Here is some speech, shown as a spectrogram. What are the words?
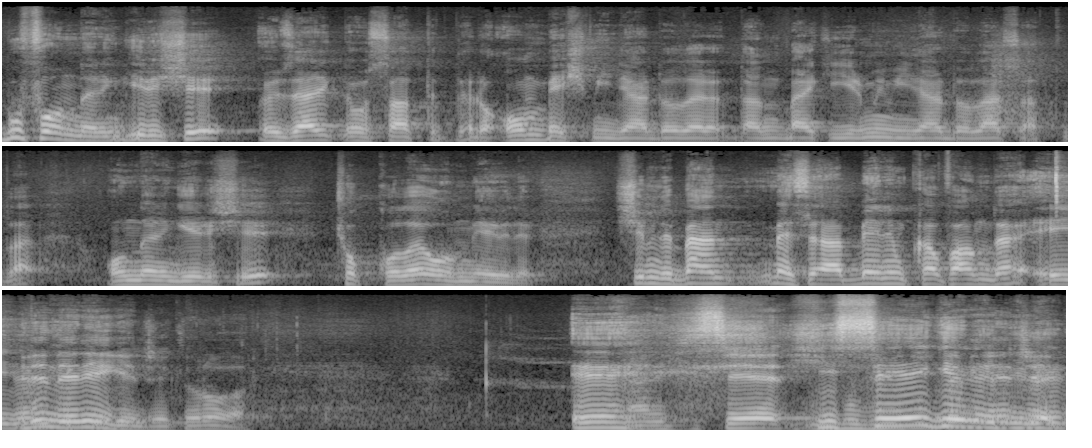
bu fonların girişi özellikle o sattıkları 15 milyar dolardan belki 20 milyar dolar sattılar. Onların girişi çok kolay olmayabilir. Şimdi ben mesela benim kafamda Bir Eylül... de nereye gelecekler o var. Eh, Yani hisseye, hisseye gelebilir.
